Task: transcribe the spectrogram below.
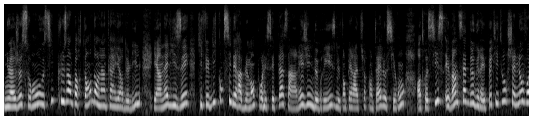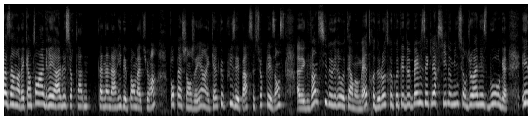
nuageux seront aussi plus importants dans l'intérieur de l'île et un alizé qui faiblit considérablement pour laisser place à un régime de brise. Les températures, quant à elles, oscilleront entre 6 et 27 degrés. Petit tour chez nos voisins avec un temps agréable sur Tananarive et Port-Maturin pour pas changer hein, et quelques pluies éparses sur Plaisance avec 26 degrés au thermomètre. De l'autre côté, de belles éclaircies sur Johannesburg. Et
